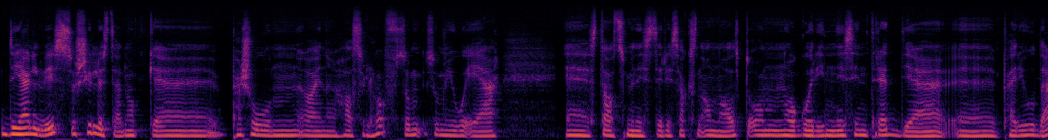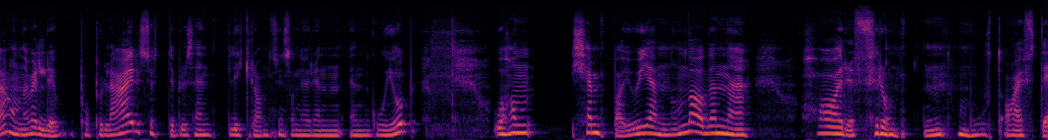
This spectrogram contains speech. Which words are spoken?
delvis så skyldes det nok eh, personen Rainer Hasselhoff, som, som jo er eh, statsminister i Saksen-Anhalt og nå går inn i sin tredje eh, periode. Han er veldig populær. 70% liker han, syns han gjør en, en god jobb. Og han kjempa jo gjennom da, denne harde fronten mot AFD.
